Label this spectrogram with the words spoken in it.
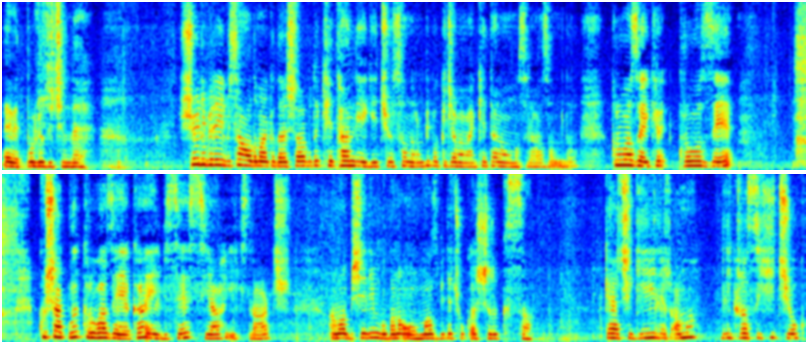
Evet bluz içinde. Şöyle bir elbise aldım arkadaşlar. Bu da keten diye geçiyor sanırım. Bir bakacağım hemen. Keten olması lazımdı. Kruvaze, kruvaze kuşaklı kruvaze yaka elbise. Siyah x large. Ama bir şey diyeyim bu bana olmaz. Bir de çok aşırı kısa. Gerçi giyilir ama likrası hiç yok.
